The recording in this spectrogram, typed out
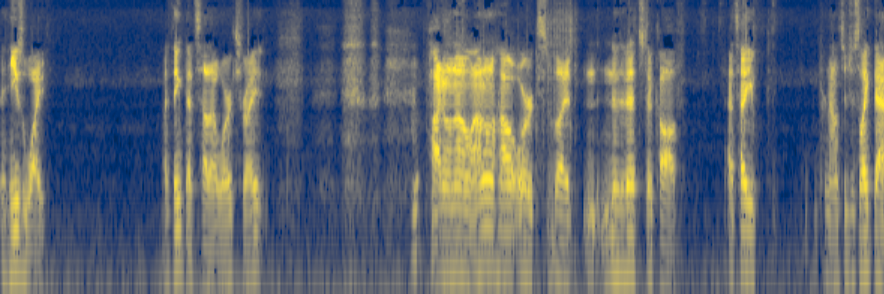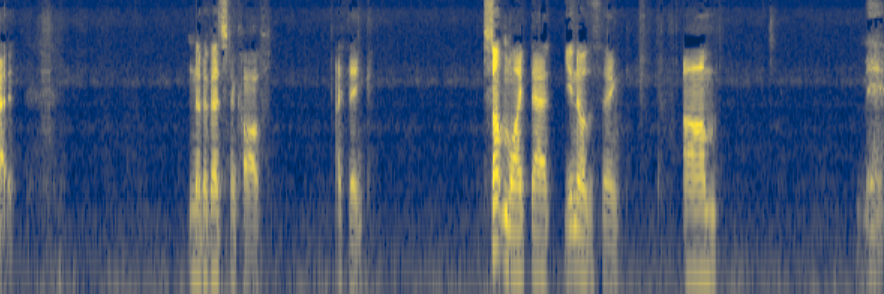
and he's white. I think that's how that works, right? I don't know. I don't know how it works, but Nedvedkov. That's how you pronounce it, just like that. Nedvedkov, I think something like that. You know the thing. Um, man.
